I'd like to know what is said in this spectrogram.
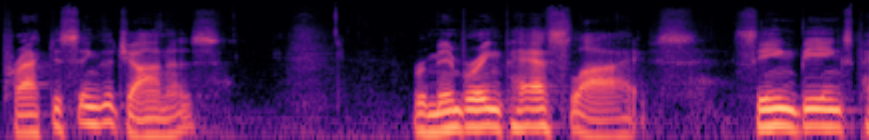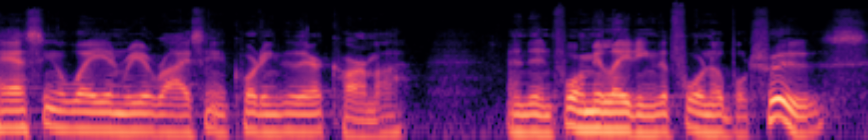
practicing the jhanas, remembering past lives, seeing beings passing away and re-arising according to their karma, and then formulating the Four Noble Truths,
